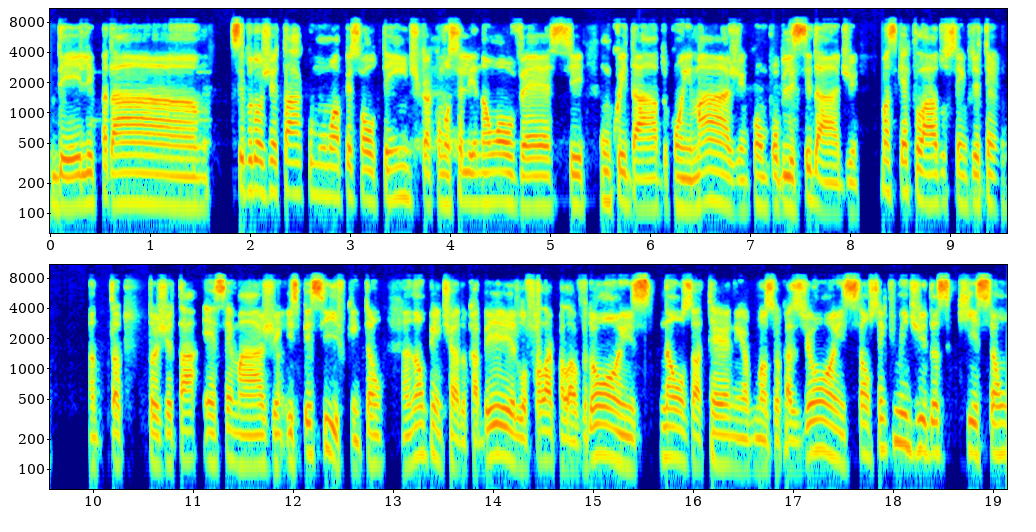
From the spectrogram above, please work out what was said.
dele para se projetar como uma pessoa autêntica, como se ele não houvesse um cuidado com a imagem, com publicidade, mas que, é claro, sempre tem projetar essa imagem específica. Então, não pentear o cabelo, falar palavrões, não usar terno em algumas ocasiões, são sempre medidas que são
